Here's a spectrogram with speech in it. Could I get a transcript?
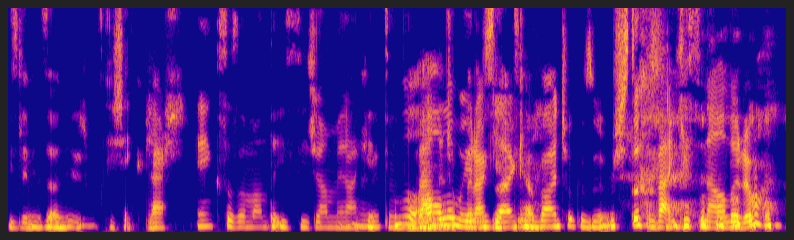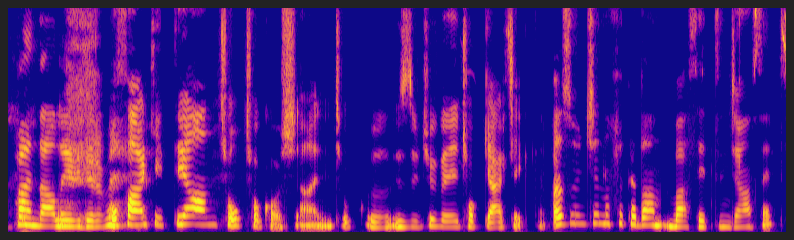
izlemenizi öneririm. Teşekkürler. En kısa zamanda izleyeceğim merak Evet, ettim. bunu Ben de çok merak izlerken. ettim. Ben çok üzülmüştüm. Ben kesin ağlarım. Ben de ağlayabilirim. o fark ettiği an çok çok hoş yani. Çok e, üzücü ve çok gerçekti. Az önce nafakadan bahsettin Canset.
